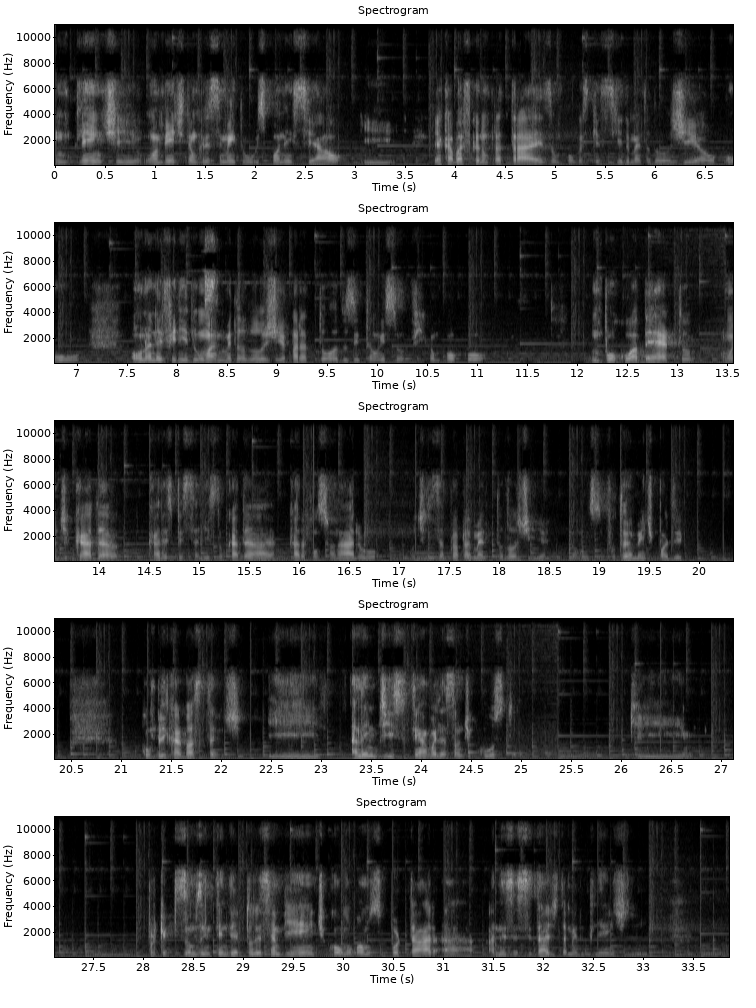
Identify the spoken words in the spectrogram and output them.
um cliente, um ambiente tem um crescimento exponencial e, e acaba ficando para trás, um pouco esquecido metodologia ou, ou não é definido uma metodologia para todos, então isso fica um pouco um pouco aberto, onde cada, cada especialista, cada, cada funcionário utilize a própria metodologia. Então, isso futuramente pode complicar bastante. E, além disso, tem a avaliação de custo, que porque precisamos entender todo esse ambiente, como vamos suportar a, a necessidade também do cliente,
